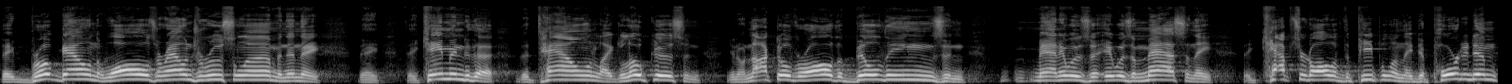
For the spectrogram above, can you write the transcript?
they broke down the walls around Jerusalem, and then they they, they came into the, the town like locusts and you know knocked over all the buildings and man it was a, it was a mess and they, they captured all of the people and they deported them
